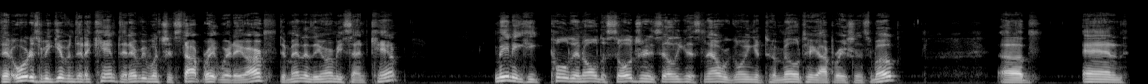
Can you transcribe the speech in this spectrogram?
that orders be given to the camp that everyone should stop right where they are. The men of the army sent camp, meaning he pulled in all the soldiers and said, like this, now we're going into a military operations mode. Uh, and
